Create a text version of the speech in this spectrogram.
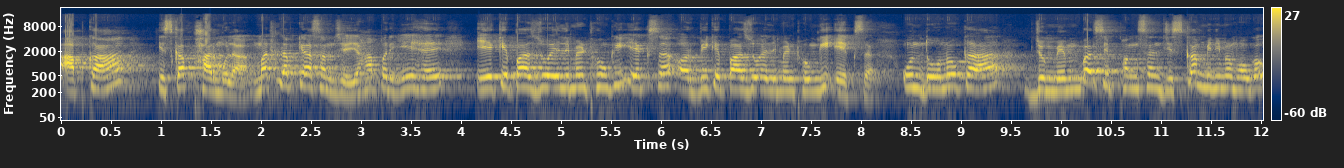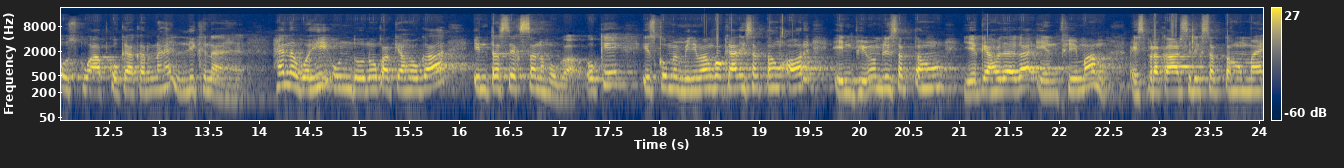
आपका इसका फार्मूला मतलब क्या समझे? यहाँ पर ये है ए के पास जो एलिमेंट होंगी एक्स और बी के पास जो एलिमेंट होंगी एक्स उन दोनों का जो मेंबरशिप फ़ंक्शन जिसका मिनिमम होगा, उसको आपको क्या करना है? लिखना है। है ना? वही उन दोनों का क्या होगा? इंटरसेक्शन होगा ओके इसको मैं मिनिमम को क्या लिख सकता हूँ? और इन्फीमम लिख सकता हूँ। ये क्या हो जाएगा? इन्फीमम इस प्रकार से लिख सकता हूँ मैं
